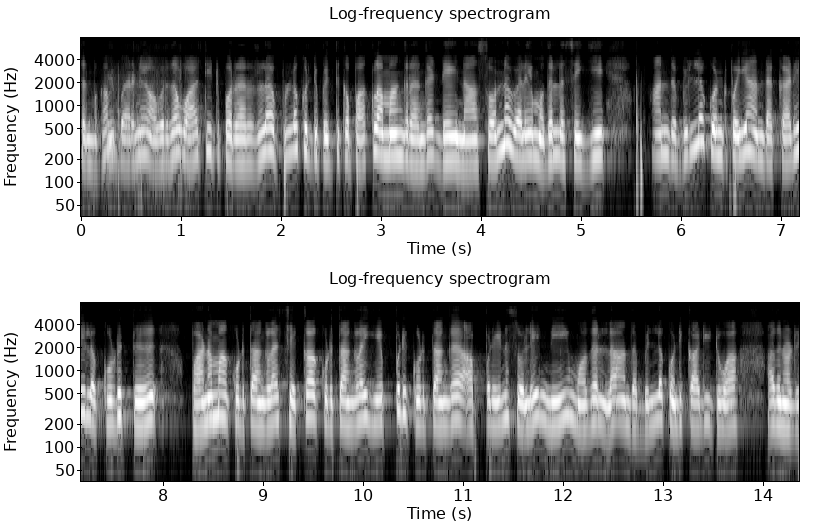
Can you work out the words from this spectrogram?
சண்முகம். பரணி அவர் தான் வாழ்த்திட்டு போறாருல புள்ள குட்டி பெற்றுக்க பார்க்கலாமாங்கிறாங்க டேய் நான் சொன்ன வேலையை முதல்ல செய்யி. அந்த பில்லை கொண்டு போய் அந்த கடையில் கொடுத்து பணமாக கொடுத்தாங்களா செக்காக கொடுத்தாங்களா எப்படி கொடுத்தாங்க அப்படின்னு சொல்லி நீ முதல்ல அந்த பில்லை கொண்டு காட்டிட்டு வா. அதனோட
